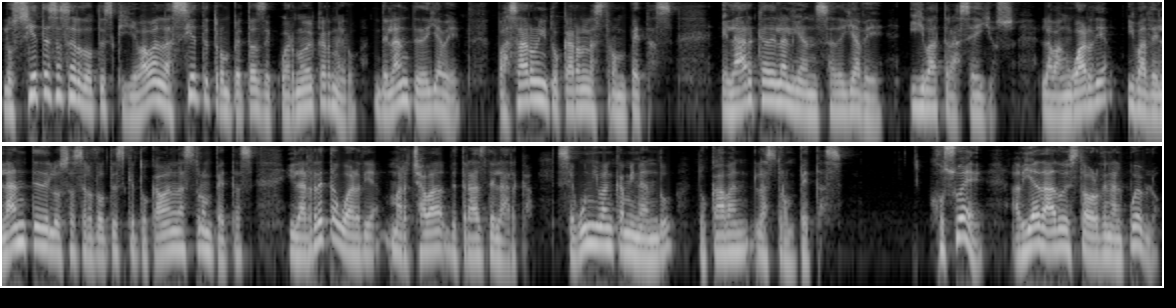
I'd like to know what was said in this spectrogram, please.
Los siete sacerdotes que llevaban las siete trompetas de cuerno de carnero delante de Yahvé pasaron y tocaron las trompetas. El arca de la alianza de Yahvé iba tras ellos. La vanguardia iba delante de los sacerdotes que tocaban las trompetas y la retaguardia marchaba detrás del arca. Según iban caminando, tocaban las trompetas. Josué había dado esta orden al pueblo,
